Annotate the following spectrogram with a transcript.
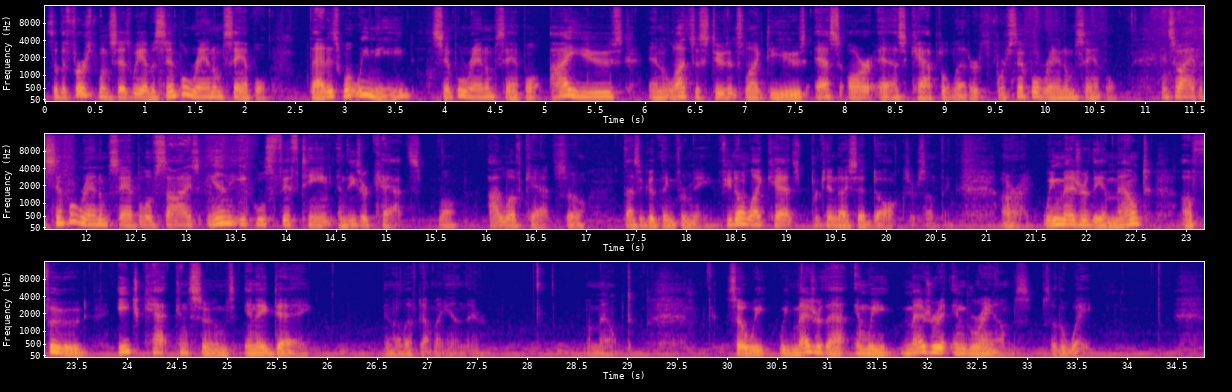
So the first one says we have a simple random sample. That is what we need, simple random sample. I use, and lots of students like to use SRS, capital letters, for simple random sample. And so I have a simple random sample of size n equals 15, and these are cats. Well, I love cats, so that's a good thing for me. If you don't like cats, pretend I said dogs or something. All right, we measure the amount of food each cat consumes in a day. And I left out my n there amount. So we, we measure that and we measure it in grams, so the weight.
